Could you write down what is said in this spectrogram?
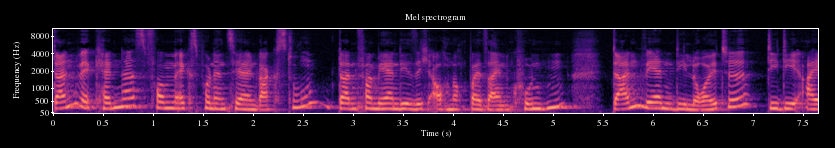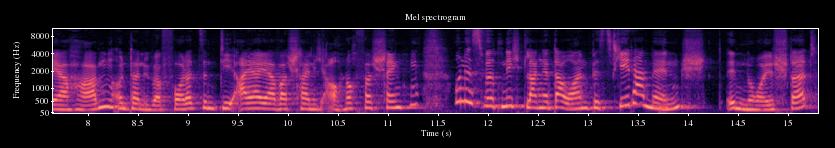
Dann, wir kennen das vom exponentiellen Wachstum, dann vermehren die sich auch noch bei seinen Kunden. Dann werden die Leute, die die Eier haben und dann überfordert sind, die Eier ja wahrscheinlich auch noch verschenken. Und es wird nicht lange dauern, bis jeder Mensch in Neustadt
